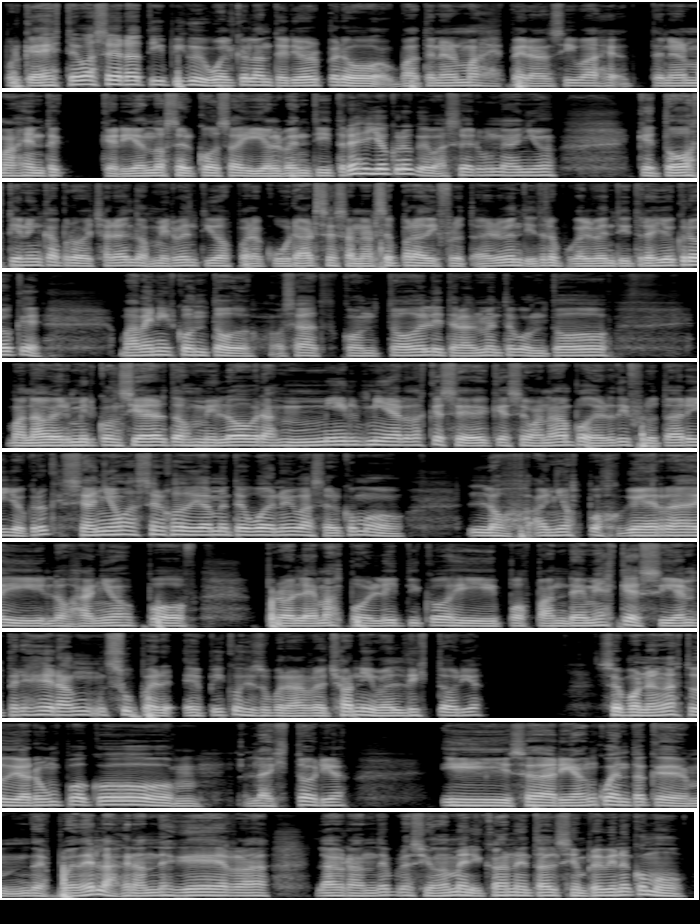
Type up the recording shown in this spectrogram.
Porque este va a ser atípico igual que el anterior, pero va a tener más esperanza y va a tener más gente queriendo hacer cosas. Y el 23 yo creo que va a ser un año que todos tienen que aprovechar el 2022 para curarse, sanarse, para disfrutar el 23. Porque el 23 yo creo que va a venir con todo, o sea, con todo, literalmente con todo. Van a haber mil conciertos, mil obras, mil mierdas que se, que se van a poder disfrutar. Y yo creo que ese año va a ser jodidamente bueno y va a ser como los años posguerra y los años post problemas políticos y post pandemias que siempre eran súper épicos y súper arrechos a nivel de historia. Se ponen a estudiar un poco mm, la historia y se darían cuenta que mm, después de las grandes guerras, la gran depresión americana y tal, siempre viene como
